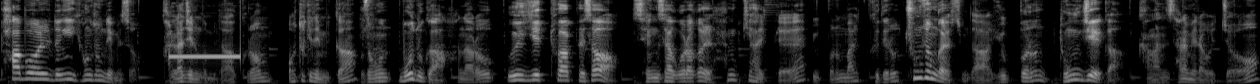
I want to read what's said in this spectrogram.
파벌 등이 형성되면서 갈라지는 겁니다. 그럼 어떻게 됩니까? 구성원 모두가 하나로 의기투합해서 생사고락을 함께 할 때 6번은 말 그대로 충성가였습니다. 6번은 동지애가 강한 사람이라고 했죠.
